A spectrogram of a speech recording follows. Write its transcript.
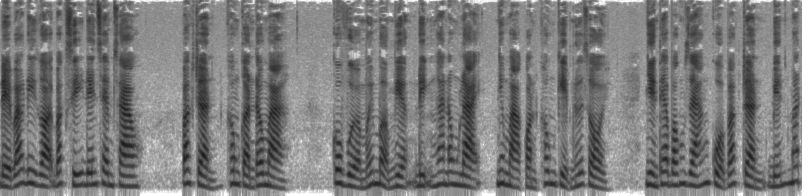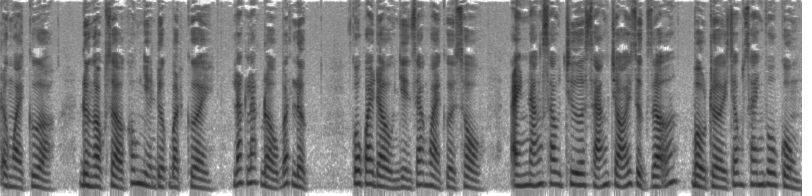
để bác đi gọi bác sĩ đến xem sao. Bác Trần, không cần đâu mà. Cô vừa mới mở miệng định ngăn ông lại, nhưng mà còn không kịp nữa rồi. Nhìn theo bóng dáng của bác Trần biến mất ở ngoài cửa, đường Ngọc Sở không nhịn được bật cười, lắc lắc đầu bất lực. Cô quay đầu nhìn ra ngoài cửa sổ, ánh nắng sau trưa sáng chói rực rỡ, bầu trời trong xanh vô cùng.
